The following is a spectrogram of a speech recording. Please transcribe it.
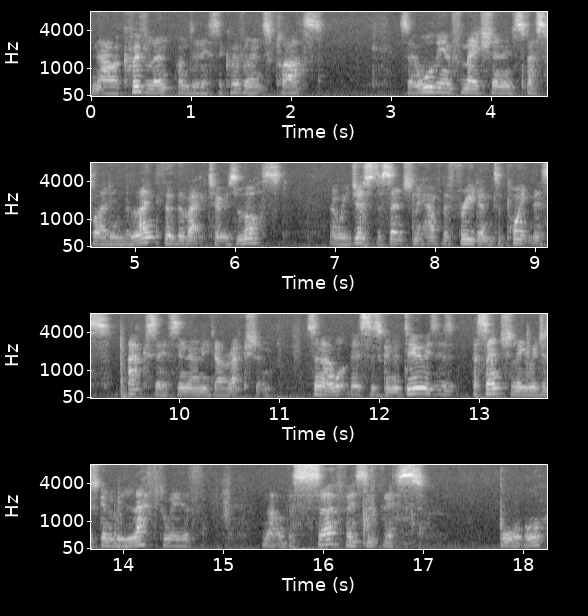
now equivalent under this equivalence class. So all the information specified in the length of the vector is lost, and we just essentially have the freedom to point this axis in any direction. So now what this is going to do is, is essentially we're just going to be left with now the surface of this ball,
